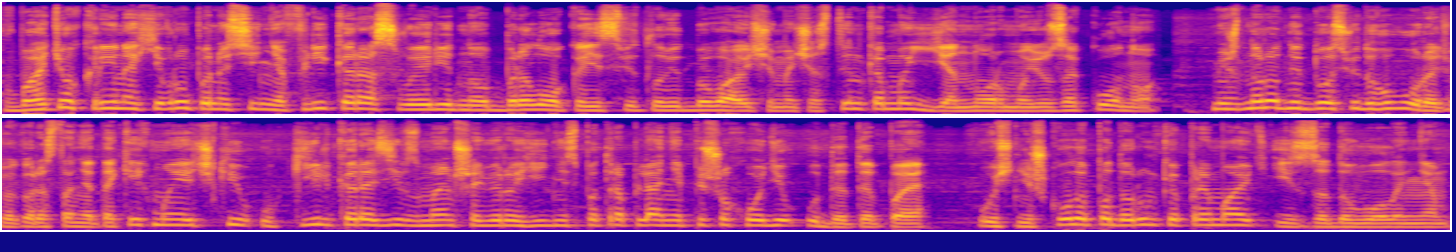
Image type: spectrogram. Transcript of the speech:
В багатьох країнах Європи носіння флікера своєрідного брелока із світловідбиваючими частинками є нормою закону. Міжнародний досвід говорить, використання таких маячків у кілька разів зменшує вірогідність потрапляння пішоходів у ДТП. Учні школи подарунки приймають із задоволенням.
